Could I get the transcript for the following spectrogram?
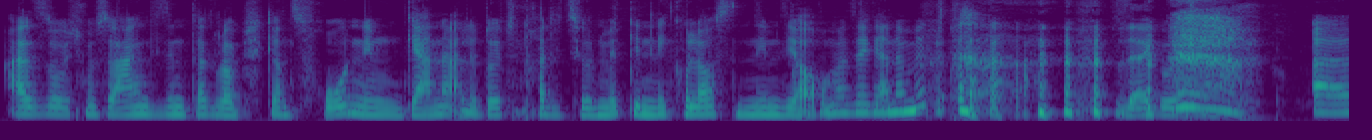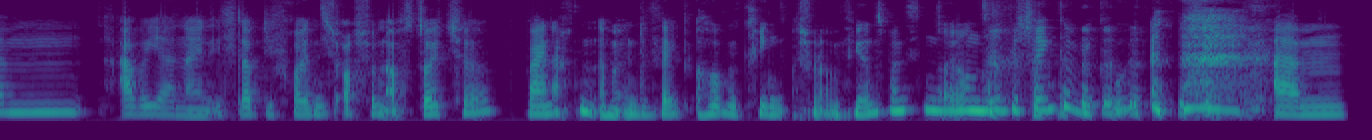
Also ich muss sagen, die sind da, glaube ich, ganz froh, nehmen gerne alle deutschen Traditionen mit. Den Nikolaus nehmen sie auch immer sehr gerne mit. Sehr gut. ähm, aber ja, nein, ich glaube, die freuen sich auch schon aufs deutsche Weihnachten. Im Endeffekt, oh, wir kriegen schon am 24. unsere Geschenke, wie cool. ähm,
